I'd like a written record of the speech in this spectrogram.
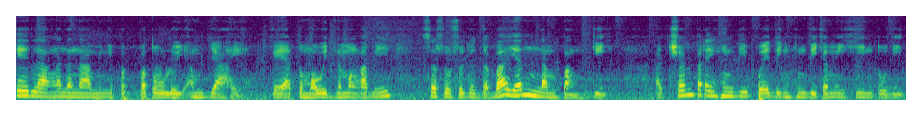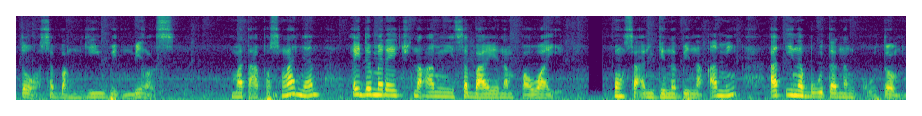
kailangan na namin ipagpatuloy ang biyahe kaya tumawid naman kami sa susunod na bayan ng Banggi. At syempre hindi pwedeng hindi kami hinto dito sa Banggi Windmills. Matapos nga yan ay dumiretso na kami sa bayan ng Paway kung saan ginabi na kami at inabutan ng gutom.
